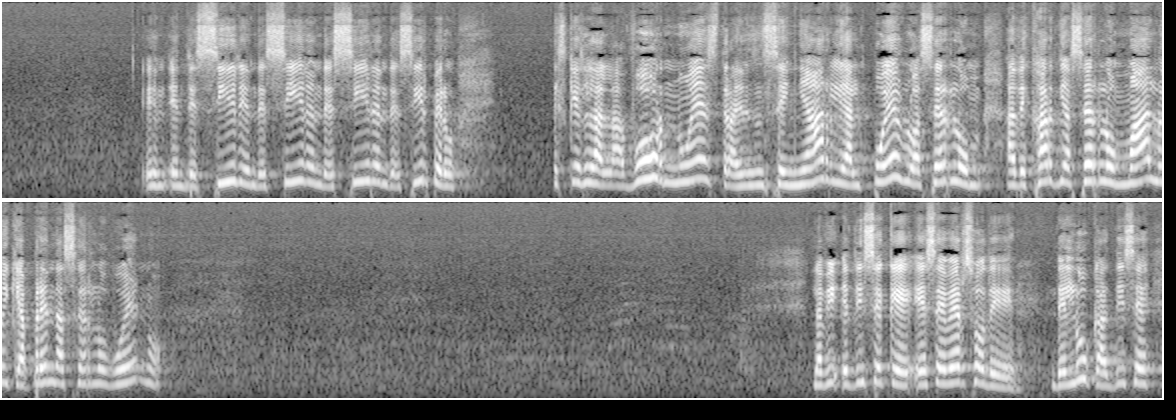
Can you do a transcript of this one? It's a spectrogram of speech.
En, en, decir, en decir, en decir, en decir, pero es que es la labor nuestra, enseñarle al pueblo a hacerlo, a dejar de hacer lo malo y que aprenda a hacer lo bueno. Eh, dice que ese verso de, Lucas dice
